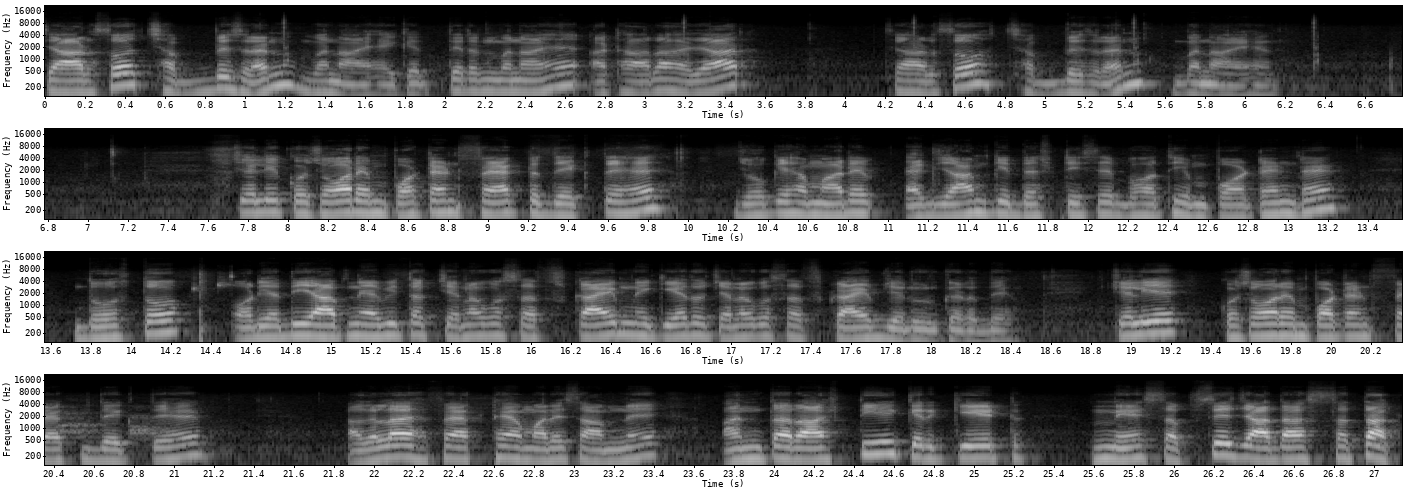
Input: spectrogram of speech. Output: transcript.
चार सौ छब्बीस रन बनाए हैं। कितने रन बनाए हैं? अठारह हज़ार चार सौ छब्बीस रन बनाए हैं। चलिए कुछ और इम्पोर्टेंट फैक्ट देखते हैं, जो कि हमारे एग्ज़ाम की दृष्टि से बहुत ही इम्पोर्टेंट है। दोस्तों, और यदि आपने अभी तक चैनल को सब्सक्राइब नहीं किया तो चैनल को सब्सक्राइब ज़रूर कर दें। चलिए, कुछ और इम्पोर्टेंट फैक्ट देखते हैं। अगला फैक्ट है हमारे सामने, अंतर्राष्ट्रीय क्रिकेट में सबसे ज़्यादा शतक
